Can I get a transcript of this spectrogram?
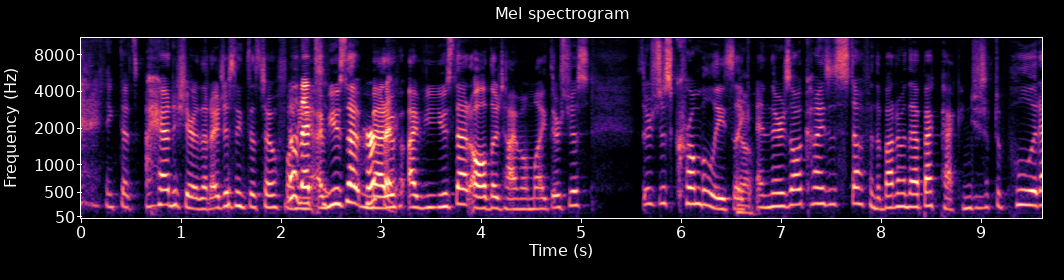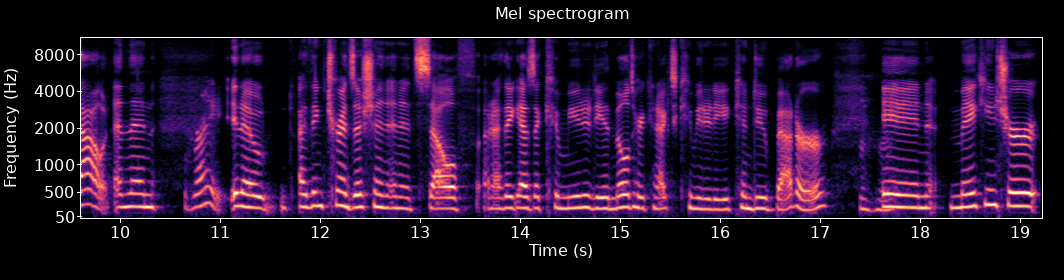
and I think that's I had to share that. I just think that's so funny. that's I've used that perfect. meta. I've used that all the time. I'm like, there's just there's just crumblies, like, Yeah. and there's all kinds of stuff in the bottom of that backpack, and you just have to pull it out. And then Right. you know, I think transition in itself, and I think as a community, a military connect community can do better Mhm. in making sure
